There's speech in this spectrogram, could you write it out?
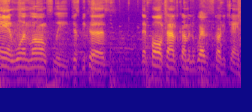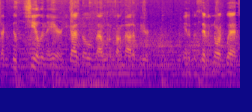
and one long sleeve, just because that fall time's coming, the weather's starting to change. I can feel the chill in the air. You guys know about what I'm talking about up here in the Pacific Northwest.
